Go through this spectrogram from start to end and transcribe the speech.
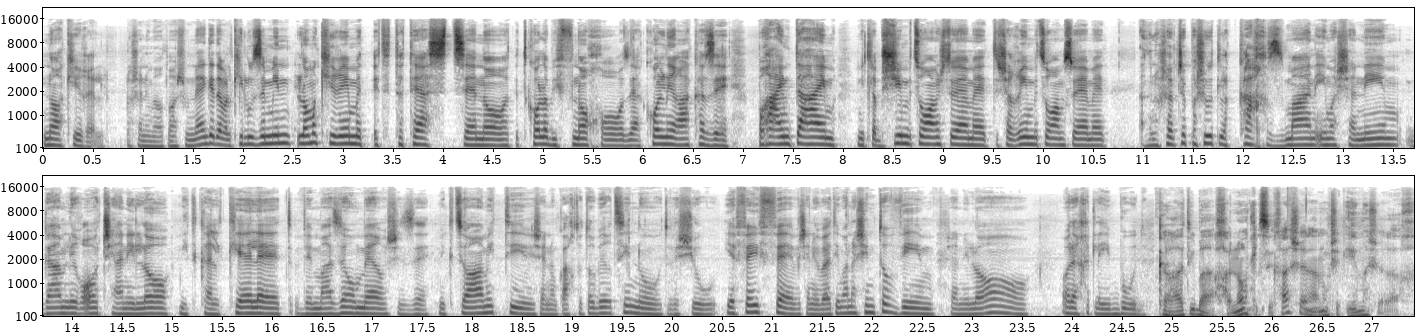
נועה קירל. לא שאני אומרת משהו נגד, אבל כאילו זה מין, לא מכירים את, את תתי הסצנות, את כל הביפנוכו, זה הכל נראה כזה פריים טיים, מתלבשים בצורה מסוימת, שרים בצורה מסוימת. אז אני חושבת שפשוט לקח זמן עם השנים גם לראות שאני לא מתקלקלת, ומה זה אומר שזה מקצוע אמיתי, ושאני לוקחת אותו ברצינות, ושהוא יפהפה, ושאני עובדת עם אנשים טובים, שאני לא הולכת לאיבוד. קראתי בהכנות לשיחה שלנו שאימא שלך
